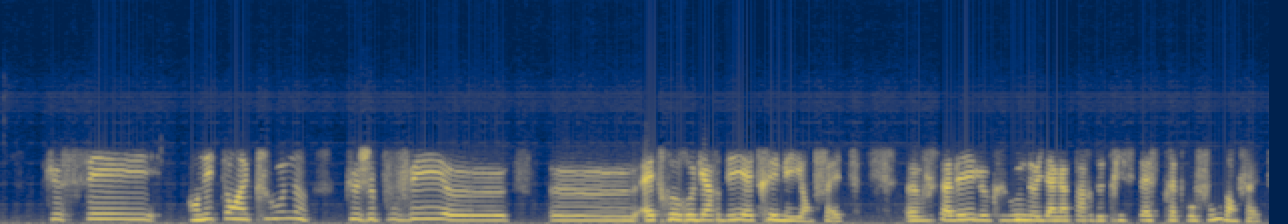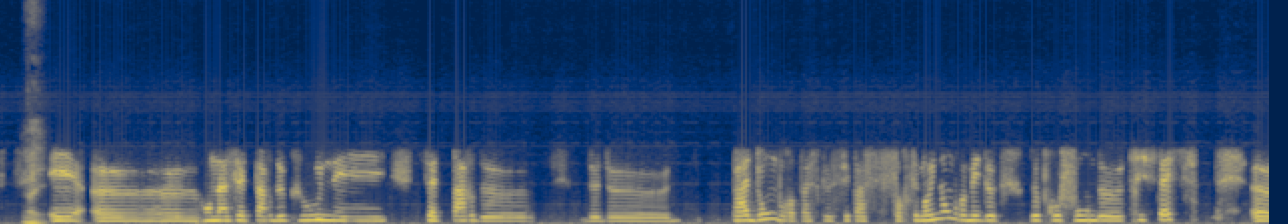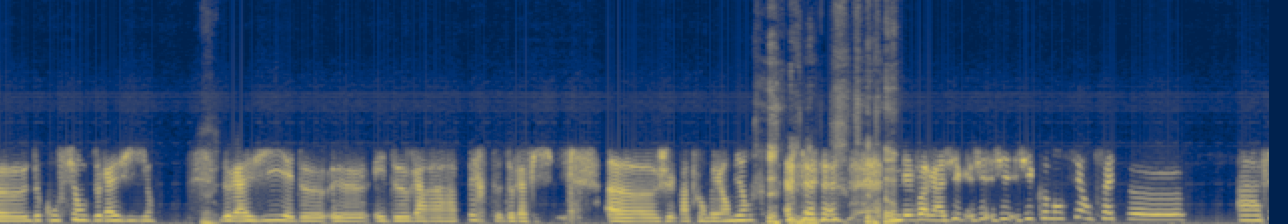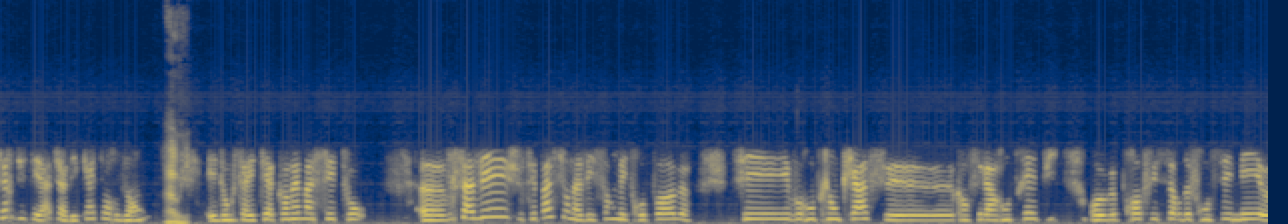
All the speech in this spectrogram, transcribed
que c'est en étant un clown que je pouvais euh, euh, être regardé, être aimé en fait. Vous savez, le clown, il y a la part de tristesse très profonde en fait. Ouais. Et on a cette part de clown et cette part de de, de pas d'ombre parce que c'est pas forcément une ombre, mais de, de profonde tristesse, euh, de conscience de la vie, de la vie et de euh, et de la perte de la vie. Euh, je vais pas plomber l'ambiance, mais voilà, j'ai- commencé en fait euh, à faire du théâtre. J'avais 14 ans. Ah oui. Et donc ça a été quand même assez tôt. Euh, vous savez, je sais pas si on avait ça en métropole. C'est vous rentrez en classe euh, quand c'est la rentrée, et puis euh, le professeur de français met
